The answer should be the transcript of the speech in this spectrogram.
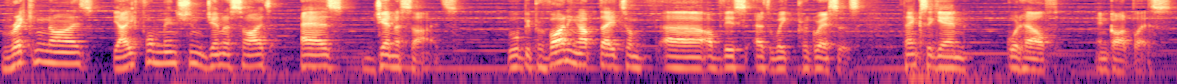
recognize the aforementioned genocides as genocides. We will be providing updates on, uh, of this as the week progresses. Thanks again, good health, and God bless.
